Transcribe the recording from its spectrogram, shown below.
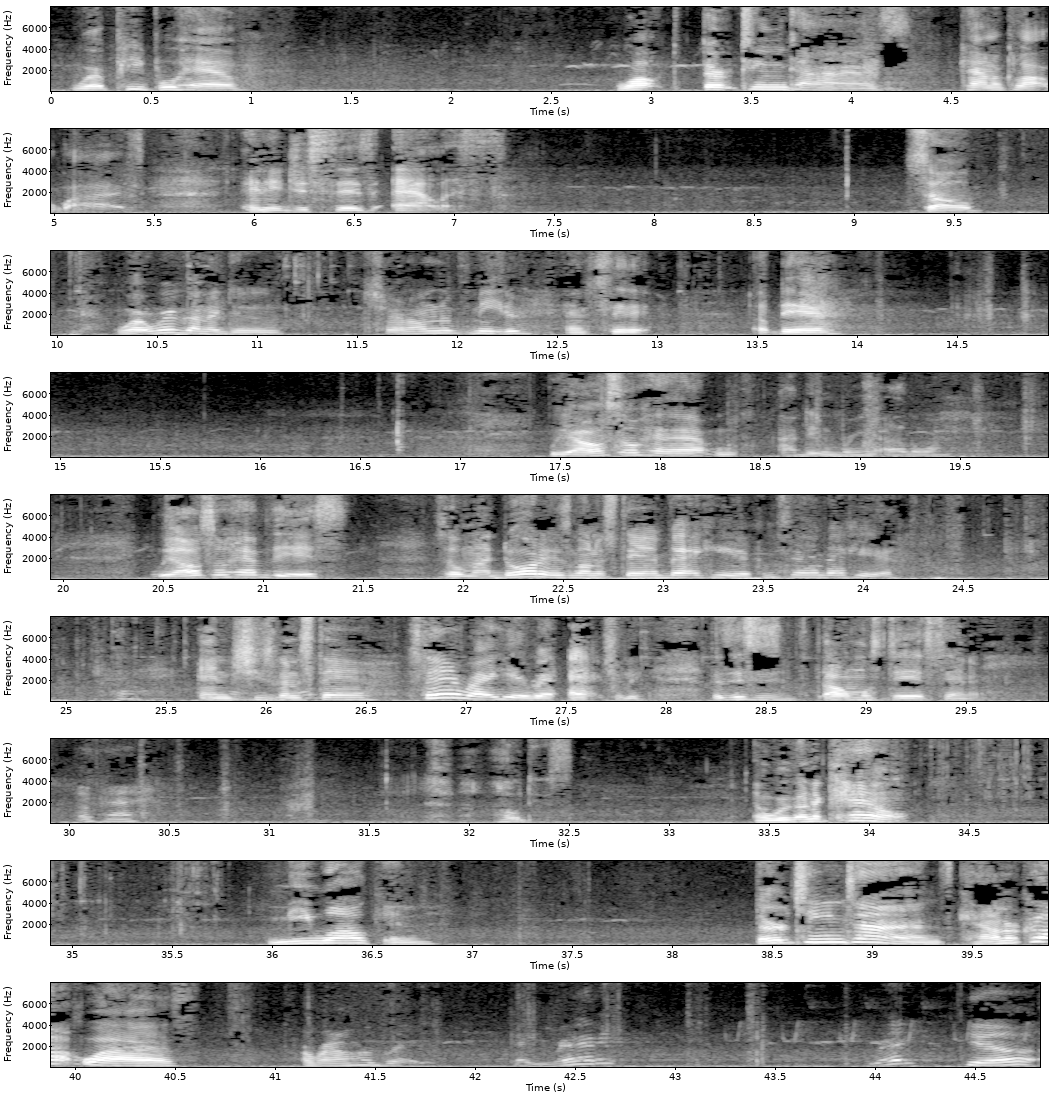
where people have walked 13 times counterclockwise and it just says Alice. So what we're going to do, turn on the meter and sit it up there. We also have, I didn't bring the other one. We also have this. So my daughter is going to stand back here. Come stand back here. And she's going to stand, stand right here, actually. Because this is almost dead center. Okay. Hold this. And we're going to count me walking 13 times counterclockwise around her grave. Okay, you ready? Ready? Yeah.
